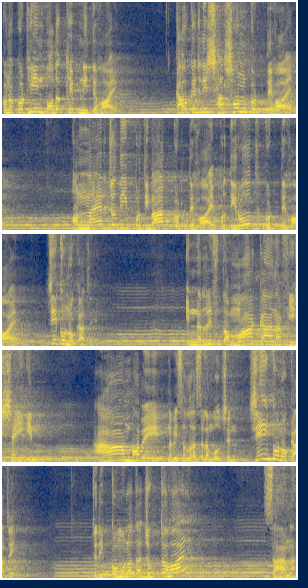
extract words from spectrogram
কোনো কঠিন পদক্ষেপ নিতে হয়, কাউকে যদি শাসন করতে হয়, অন্যায়ের যদি প্রতিবাদ করতে হয়, প্রতিরোধ করতে হয়, যে কোনো কাজে, ইন্নার রিফকা মা কানা ফি শাইইন আমভাবে নবী সাল্লাল্লাহু সাল্লাম বলছেন যে কোনো কাজে যদি কোমলতা যুক্ত হয়, জানা,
